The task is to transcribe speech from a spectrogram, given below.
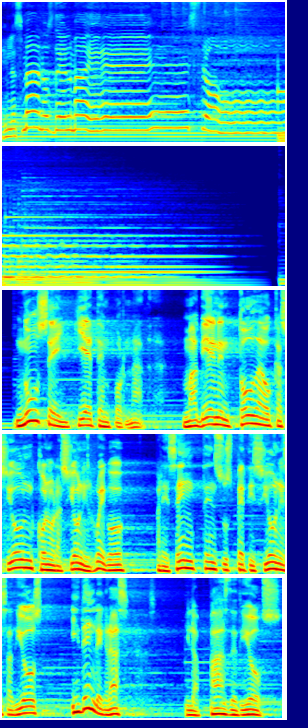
en las manos del Maestro. No se inquieten por nada, más bien en toda ocasión con oración y ruego, presenten sus peticiones a Dios y denle gracias. Y la paz de Dios,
